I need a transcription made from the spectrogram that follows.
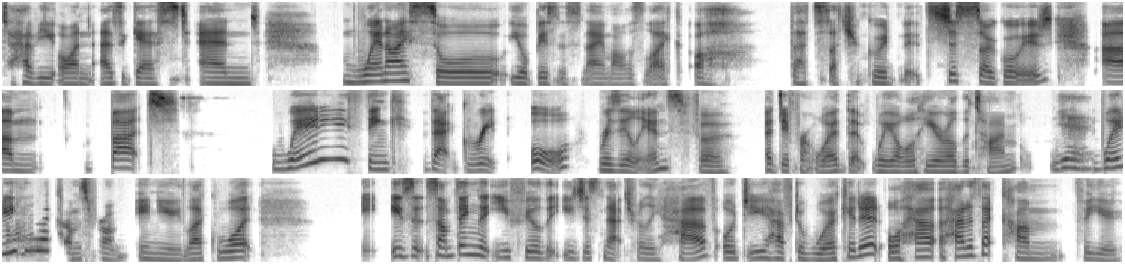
to have you on as a guest. And when I saw your business name, I was like, oh, that's such a good, it's just so good. Um, but where do you think that grit or resilience, for a different word that we all hear all the time, yeah. where do you think oh. that comes from in you? Like, what is it something that you feel that you just naturally have, or do you have to work at it, or how how does that come for you?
